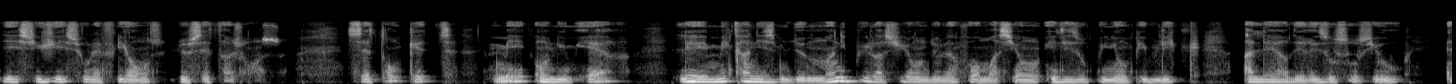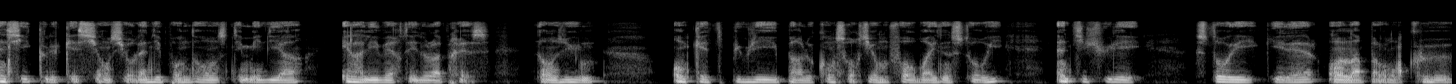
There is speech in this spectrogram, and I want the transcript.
des sujets sous l'influence de cette agence. Cette enquête met en lumière les mécanismes de manipulation de l'information et des opinions publiques à l'ère des réseaux sociaux, ainsi que les questions sur l'indépendance des médias et la liberté de la presse, dans une enquête publiée par le consortium For Biden Story intitulé Story Killer en appelant que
